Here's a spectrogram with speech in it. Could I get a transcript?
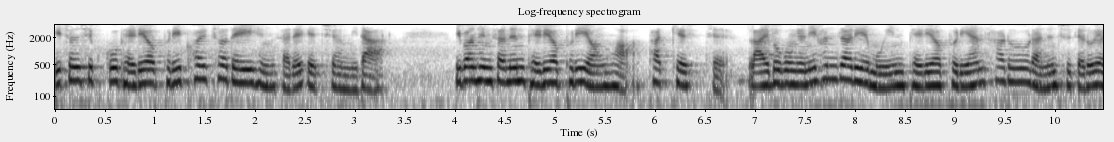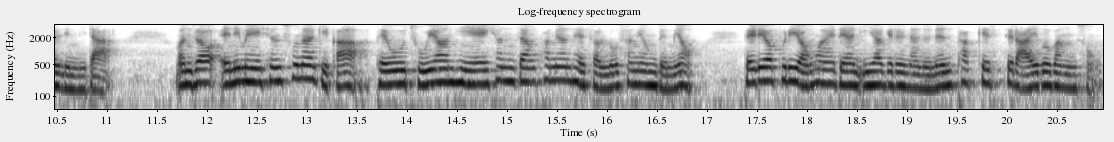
2019 배리어프리 컬처데이 행사를 개최합니다. 이번 행사는 배리어프리 영화, 팟캐스트, 라이브 공연이 한자리에 모인 배리어프리한 하루라는 주제로 열립니다. 먼저 애니메이션 소나기가 배우 조연희의 현장 화면 해설로 상영되며 배리어프리 영화에 대한 이야기를 나누는 팟캐스트 라이브 방송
